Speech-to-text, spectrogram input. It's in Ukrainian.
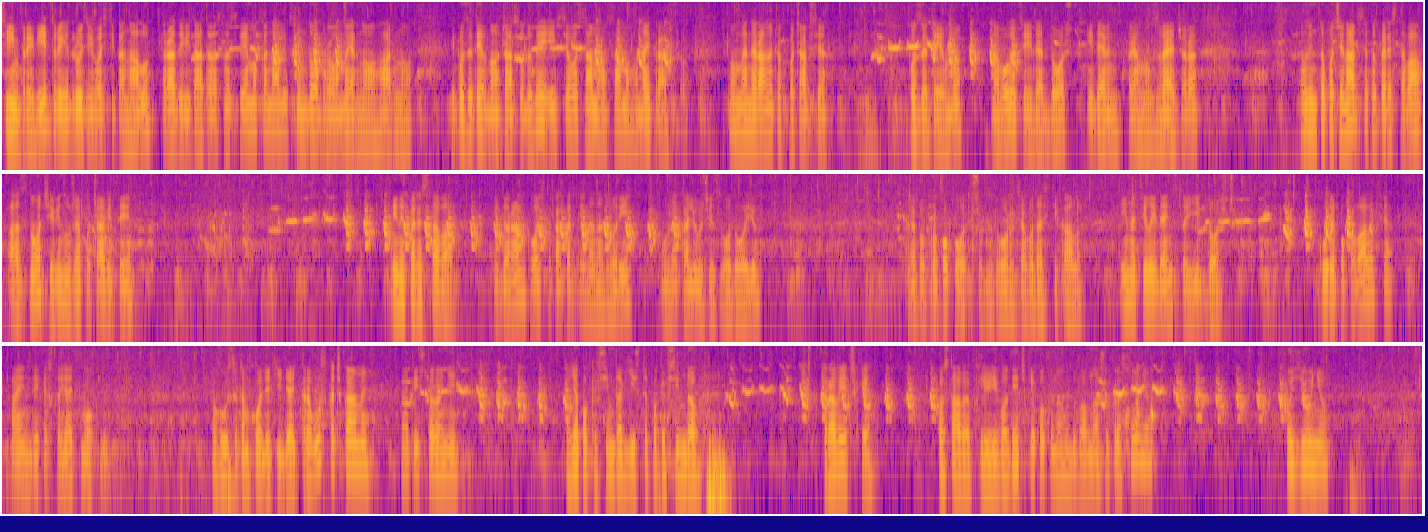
Всім привіт, дорогі друзі і гості каналу. Радий вітати вас на своєму каналі. Всім доброго, мирного, гарного і позитивного часу доби і всього самого-самого найкращого. Ну, в мене раночок почався позитивно. На вулиці йде дощ, іде він прямо з вечора. Але він то починався, то переставав, а з ночі він вже почав іти і не переставав. І до ранку ось така картина. На дворі вже калюжі з водою. Треба прокопувати, щоб з двору ця вода стікала. І на цілий день стоїть дощ. Кури поховалися, а індики стоять мокнуть. Гуси там ходять, їдять траву з качками на тій стороні. А я поки всім дав їсти, поки всім дав травички Поставив хліві водички, поки нагодував нашу красуню, козюню.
